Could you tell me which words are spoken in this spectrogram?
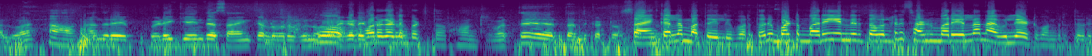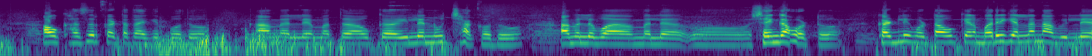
ಅಲ್ವಾ. ಅಂದ್ರೆ ಬೆಳಿಗ್ಗೆಯಿಂದ ಸಾಯಂಕಾಲವರೆಗೂ ಹೊರಗಡೆ ಹೊರಗಡೆ ಬಿಡ್ತಾವ್ರಿ ಹ್ಞೂ ರೀ. ಮತ್ತೆ ತಂದು ಕಟ್ಟುವ ಸಾಯಂಕಾಲ ಮತ್ತೆ ಇಲ್ಲಿ ಬರ್ತಾವ್ರಿ. ಬಟ್ ಮರಿ ಏನಿರ್ತಾವಲ್ರಿ ಸಣ್ಣ ಮರಿ ಎಲ್ಲ ನಾವು ಇಲ್ಲೇ ಇಟ್ಕೊಂಡಿರ್ತೀವ್ರಿ. ಅವಕ್ಕೆ ಹಸಿರು ಕಟ್ಟೋದಾಗಿರ್ಬೋದು ಆಮೇಲೆ ಮತ್ತೆ ಅವ್ಕ ಇಲ್ಲೇ ನುಚ್ಚು ಹಾಕೋದು ಆಮೇಲೆ ವ- ಆಮೇಲೆ ಆ, ಶೇಂಗಾ ಹೊಟ್ಟು ಕಡ್ಲಿ ಹೊಟ್ಟು ಅವಕ್ಕೆ ಮರಿಗೆಲ್ಲ ನಾವು ಇಲ್ಲೇ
